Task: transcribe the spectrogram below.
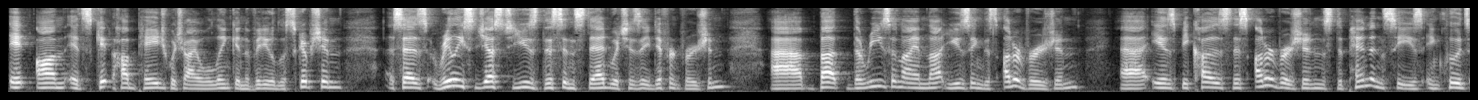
It on its GitHub page, which I will link in the video description, says really suggests to use this instead, which is a different version. Uh, but the reason I am not using this other version uh, is because this other version's dependencies includes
